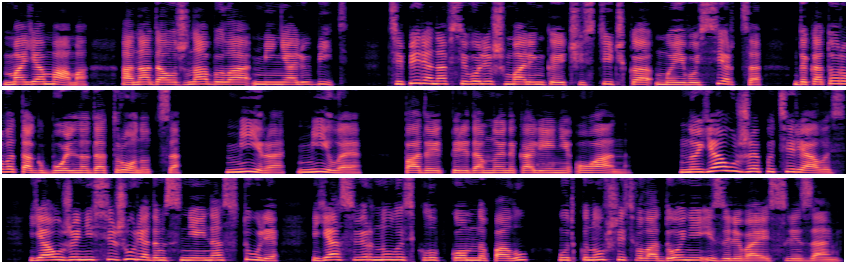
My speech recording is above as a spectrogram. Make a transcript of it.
Моя мама, она должна была меня любить. Теперь она всего лишь маленькая частичка моего сердца, до которого так больно дотронуться. «Мира, милая», — падает передо мной на колени Оанна. Но я уже потерялась, я уже не сижу рядом с ней на стуле, я свернулась клубком на полу, уткнувшись в ладони и заливаясь слезами.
